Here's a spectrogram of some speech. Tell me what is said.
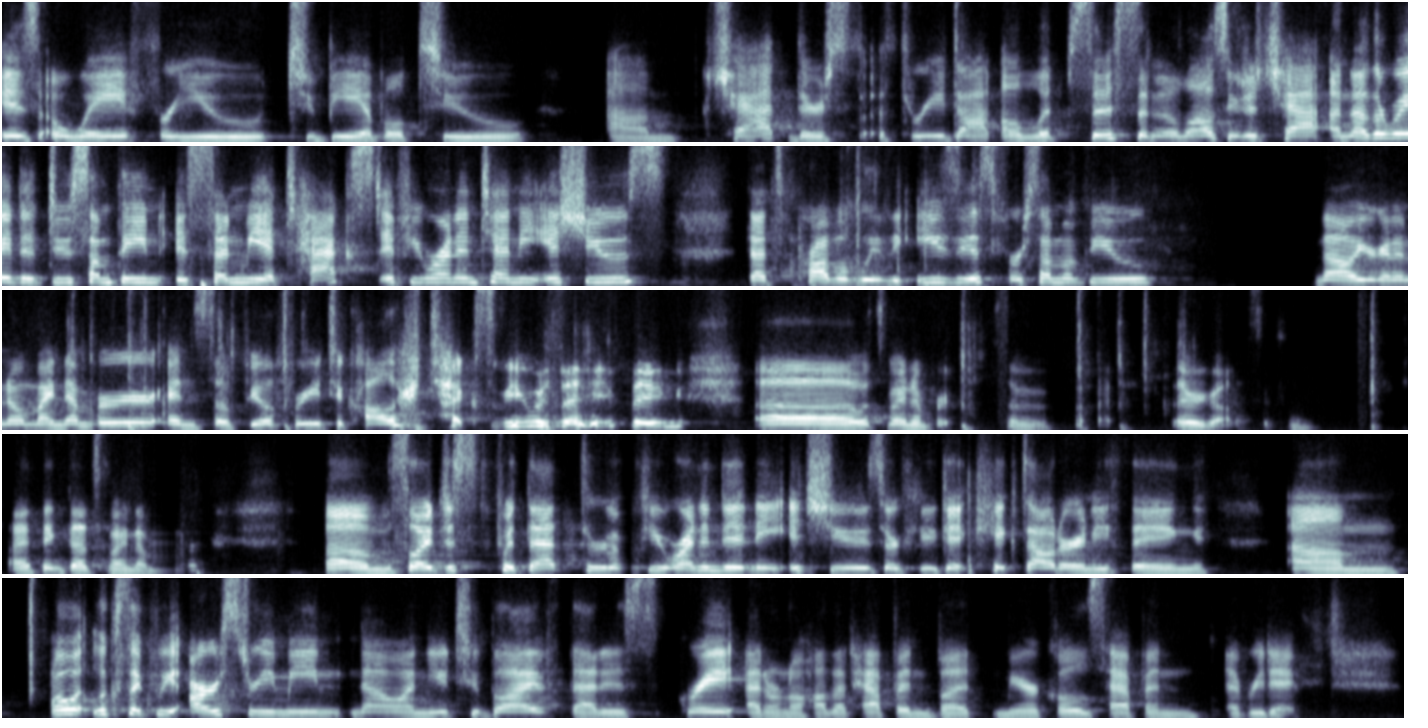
is a way for you to be able to um, chat. There's a three dot ellipsis and it allows you to chat. Another way to do something is send me a text if you run into any issues. That's probably the easiest for some of you. Now you're gonna know my number and so feel free to call or text me with anything. Uh, what's my number? Seven, there we go. I think that's my number. Um, so I just put that through if you run into any issues or if you get kicked out or anything. Um, Oh, it looks like we are streaming now on YouTube Live. That is great. I don't know how that happened, but miracles happen every day.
